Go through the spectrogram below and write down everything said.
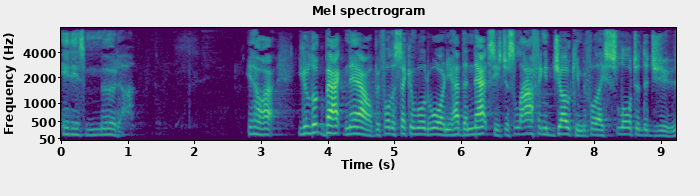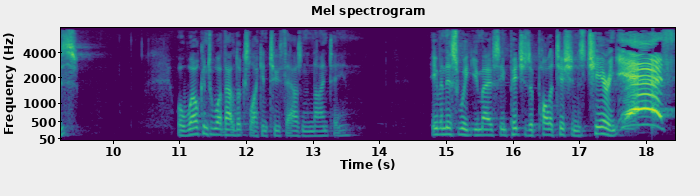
It is murder. You know, I, you look back now before the Second World War and you had the Nazis just laughing and joking before they slaughtered the Jews. Well, welcome to what that looks like in 2019. Even this week, you may have seen pictures of politicians cheering, Yes!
